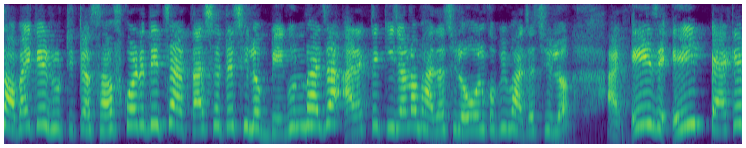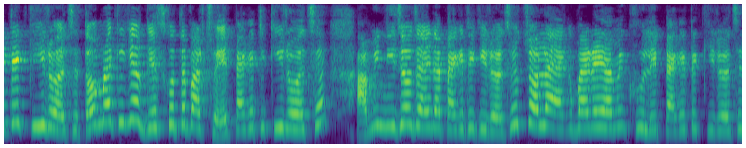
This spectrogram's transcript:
সবাইকে রুটিটা সার্ভ করে দিচ্ছে, আর তার সাথে ছিল বেগুন ভাজা, আর একটা কি যেন ভাজা ছিল, ওলকপি ভাজা ছিল। আর এই যে, এই প্যাকেটে কি রয়েছে, তোমরা কি কেউ গেস করতে পারছ এই প্যাকেটে কি রয়েছে? আমি নিজেও জানি না প্যাকেটে কি রয়েছে। চলো একবারে আমি খুলি প্যাকেটে কি রয়েছে,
